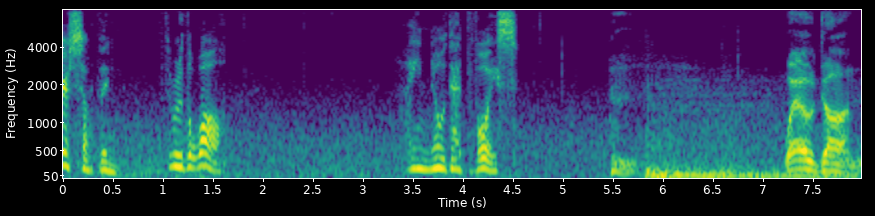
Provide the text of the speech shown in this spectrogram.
hear something through the wall. I know that voice. Hmm. Well done,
